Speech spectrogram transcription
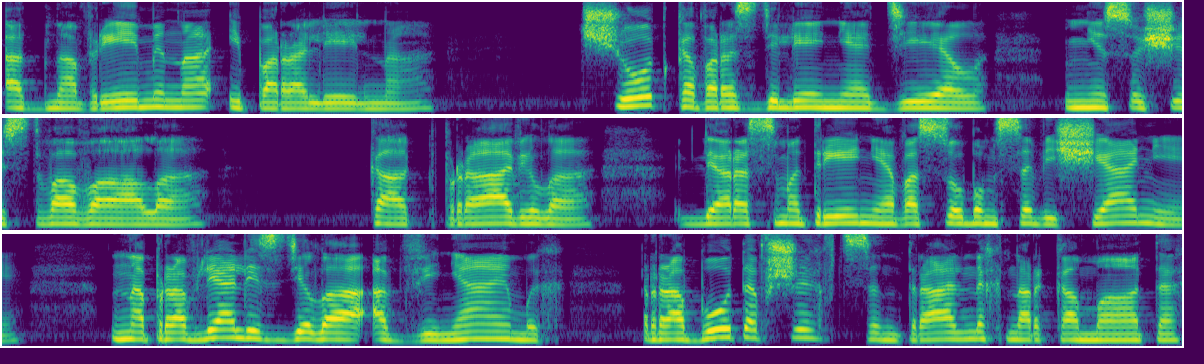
одновременно и параллельно. Четкого разделения дел не существовало. Как правило, для рассмотрения в особом совещании направлялись дела обвиняемых, работавших в центральных наркоматах,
